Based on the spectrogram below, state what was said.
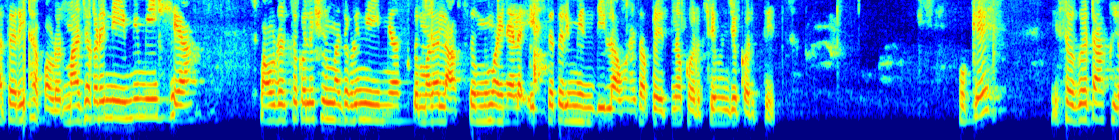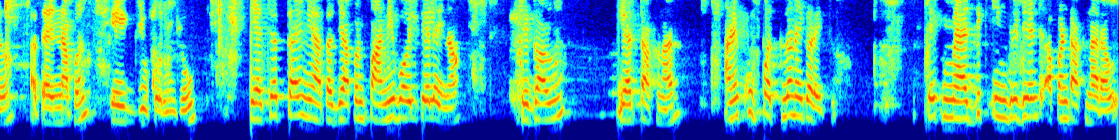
आता रिठा पावडर माझ्याकडे नेहमी मी ह्या पावडरचं कलेक्शन माझ्याकडे नेहमी असतं. मला लागतं. मी महिन्याला एकदा तरी मेहंदी लावण्याचा प्रयत्न करते म्हणजे करतेच. ओके हे सगळं टाकलं. आता यांना आपण एक जीव करून घेऊ. याच्यात काय नाही आता जे आपण पाणी बॉईल केलंय ना ते गाळून यात टाकणार. आणि खूप पतलं नाही करायचं. एक मॅजिक इन्ग्रेडियंट आपण टाकणार आहोत.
